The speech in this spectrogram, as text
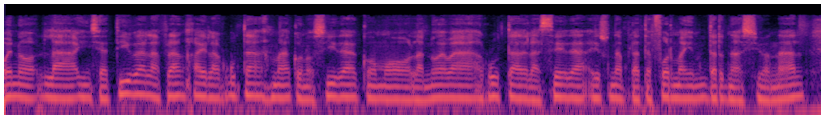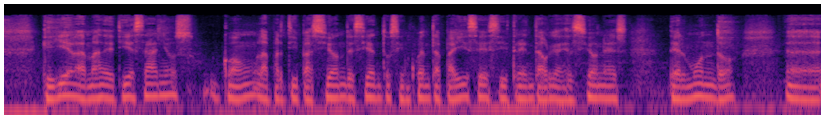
Bueno, la iniciativa La Franja y la Ruta, más conocida como la nueva Ruta de la Seda, es una plataforma internacional que lleva más de 10 años con la participación de 150 países y 30 organizaciones del mundo, eh,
